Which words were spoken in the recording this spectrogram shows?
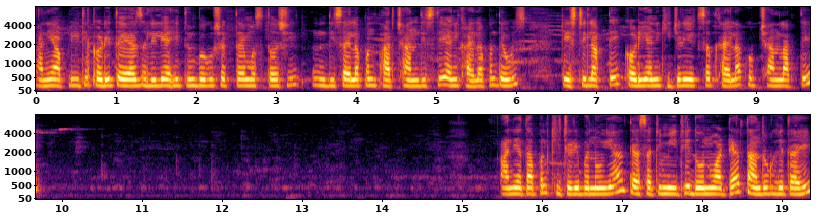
आणि आपली इथे कढी तयार झालेली आहे. तुम्ही बघू शकताय मस्त अशी दिसायला पण फार छान दिसते आणि खायला पण तेवढीच टेस्टी लागते. कढी आणि खिचडी एकसाथ खायला खूप छान लागते. आणि आता आपण खिचडी बनवूया. त्यासाठी मी इथे दोन वाट्या तांदूळ घेत आहे.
